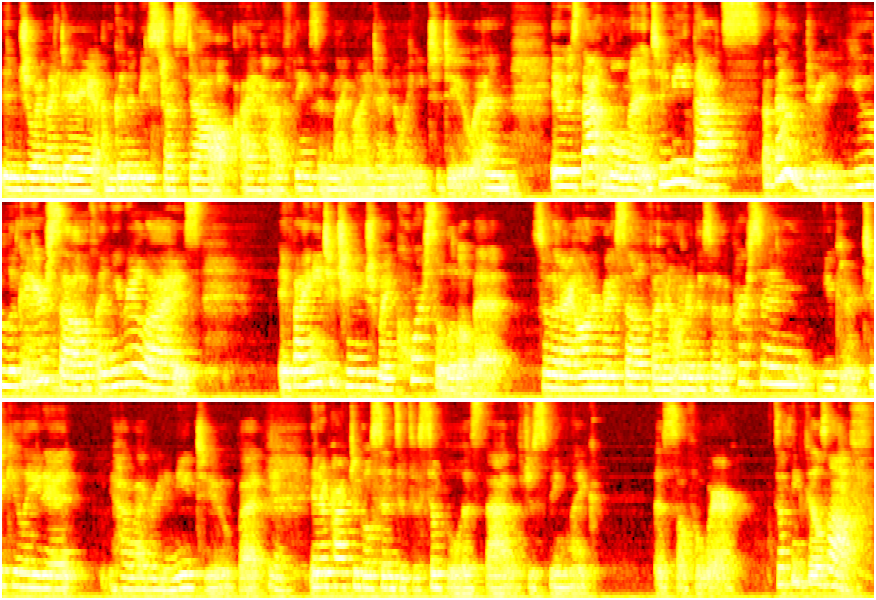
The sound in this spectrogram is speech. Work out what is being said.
enjoy my day. I'm going to be stressed out. I have things in my mind I know I need to do. And it was that moment. And to me, that's a boundary. You look at yourself and you realize if I need to change my course a little bit so that I honor myself and I honor this other person, you can articulate it however you need to. But Yeah. in a practical sense, it's as simple as that of just being like, as self aware. Something feels off.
